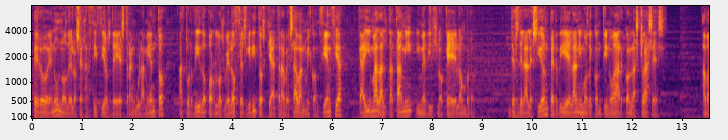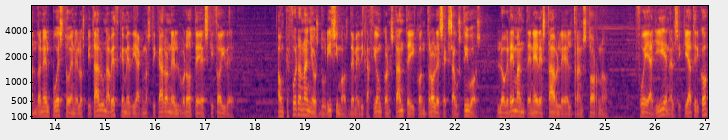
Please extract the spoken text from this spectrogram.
pero en uno de los ejercicios de estrangulamiento, aturdido por los veloces gritos que atravesaban mi conciencia, caí mal al tatami y me disloqué el hombro. Desde la lesión perdí el ánimo de continuar con las clases. Abandoné el puesto en el hospital una vez que me diagnosticaron el brote esquizoide. Aunque fueron años durísimos de medicación constante y controles exhaustivos, logré mantener estable el trastorno. Fue allí, en el psiquiátrico,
